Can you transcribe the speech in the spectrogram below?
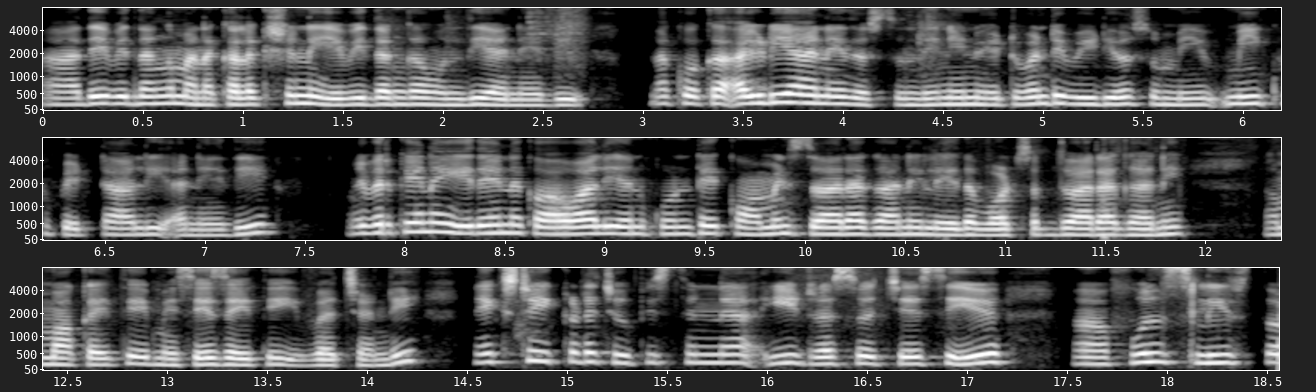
అదేవిధంగా మన కలెక్షన్ ఏ విధంగా ఉంది అనేది నాకు ఒక ఐడియా అనేది వస్తుంది. నేను ఎటువంటి వీడియోస్ మీ మీకు పెట్టాలి అనేది. ఎవరికైనా ఏదైనా కావాలి అనుకుంటే కామెంట్స్ ద్వారా కానీ లేదా వాట్సాప్ ద్వారా కానీ మాకైతే మెసేజ్ అయితే ఇవ్వచ్చండి. నెక్స్ట్ ఇక్కడ చూపిస్తున్న ఈ డ్రెస్ వచ్చేసి ఫుల్ స్లీవ్స్‌తో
